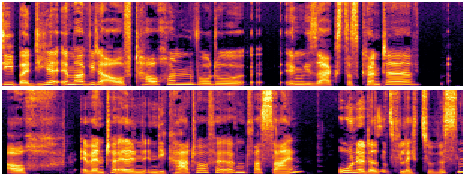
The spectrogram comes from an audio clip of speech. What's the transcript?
die bei dir immer wieder auftauchen, wo du irgendwie sagst, das könnte auch eventuell ein Indikator für irgendwas sein, ohne das jetzt vielleicht zu wissen?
